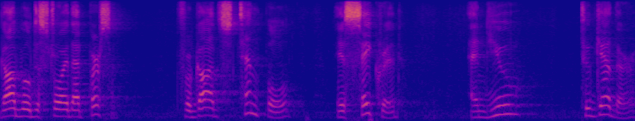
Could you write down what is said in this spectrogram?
God will destroy that person. For God's temple is sacred, and you together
